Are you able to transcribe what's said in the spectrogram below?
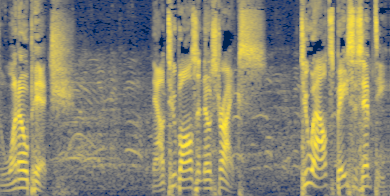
The 1 0 pitch. Now two balls and no strikes. Two outs, base is empty.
